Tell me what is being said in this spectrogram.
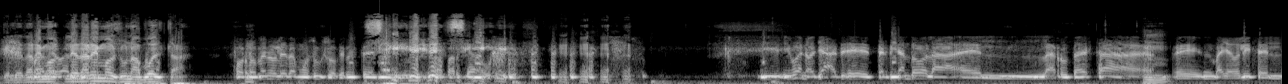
Que le daremos, le daremos una vuelta. Por lo menos le damos uso, que no esté aparcado. Y, bueno, ya terminando la, la ruta esta en Valladolid, el,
